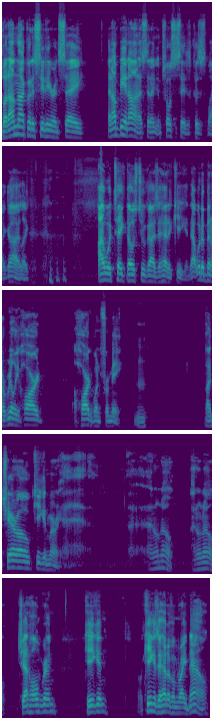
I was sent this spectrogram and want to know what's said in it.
But I'm not going to sit here and say, and I'm being honest, and I'm supposed to say this because it's my guy. Like, I would take those two guys ahead of Keegan. That would have been a really hard, a hard one for me. Mm. Banchero, Keegan Murray. eh, I don't know. I don't know. Chet Holmgren, Keegan. Well, Keegan's ahead of him right now.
